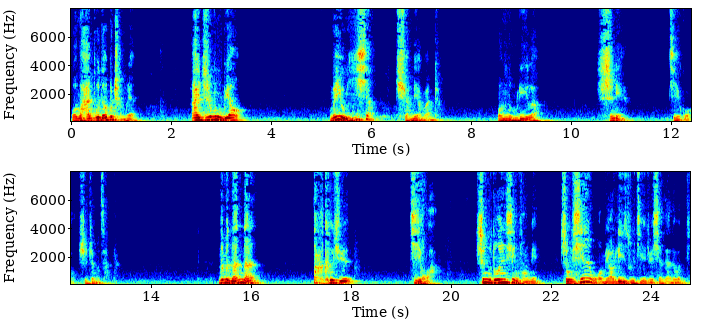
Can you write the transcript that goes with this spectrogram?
我们还不得不承认，爱知目标没有一项全面完成。我们努力了十年，结果是这么惨淡。那么，南南大科学计划、生物多样性方面，首先我们要立足解决现在的问题。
